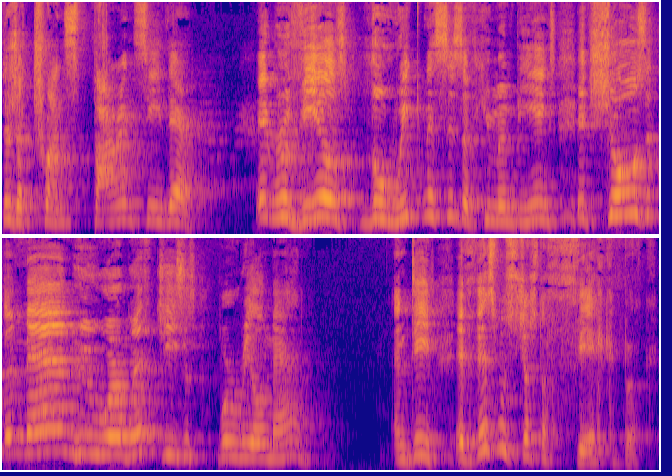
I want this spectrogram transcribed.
There's a transparency there. It reveals the weaknesses of human beings. It shows that the men who were with Jesus were real men. Indeed, if this was just a fake book,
